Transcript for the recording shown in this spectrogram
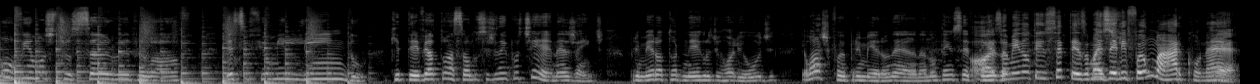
Ouvimos To Sir With Love, desse filme lindo, que teve a atuação do Sidney Poitier, né, gente? Primeiro ator negro de Hollywood. Eu acho que foi o primeiro, né, Ana? Não tenho Ó, eu certeza. também não tenho certeza, mas, Mas- ele foi um marco, né?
